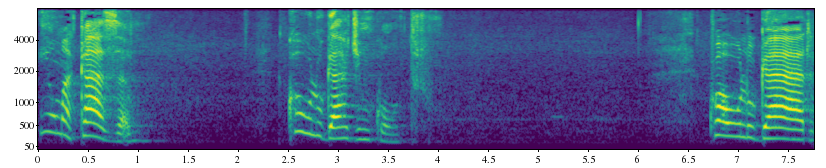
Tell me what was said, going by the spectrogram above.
Em uma casa, qual o lugar de encontro? Qual o lugar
